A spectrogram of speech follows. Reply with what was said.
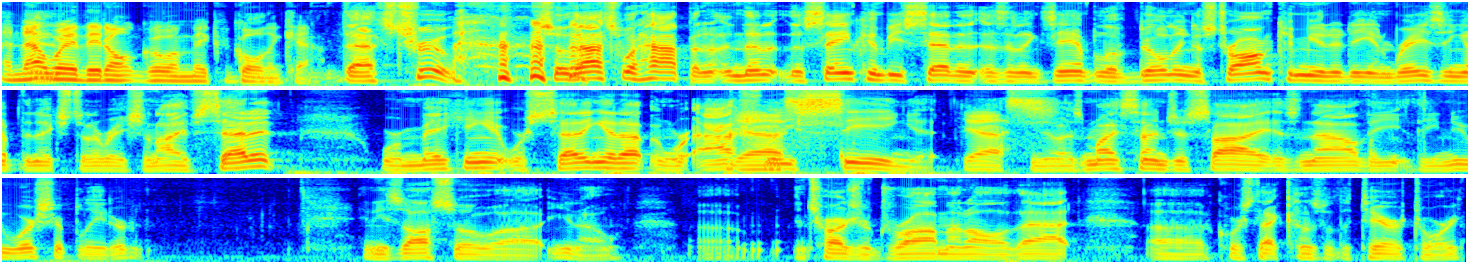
And that and way they don't go and make a golden calf. That's true. so that's what happened. And then the same can be said as an example of building a strong community and raising up the next generation. I've said it we're making it, we're setting it up, and we're actually yes. seeing it. Yes. You know, as my son Josiah is now the, the new worship leader, and he's also, uh, you know, um, in charge of drama and all of that. Uh, of course, that comes with the territory.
